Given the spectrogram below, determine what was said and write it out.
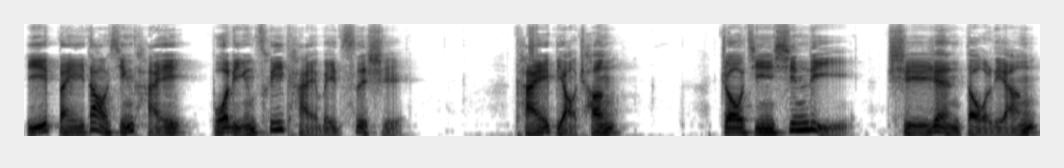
以北道行台博陵崔凯为刺史。凯表称：周今新立，齿刃斗量，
